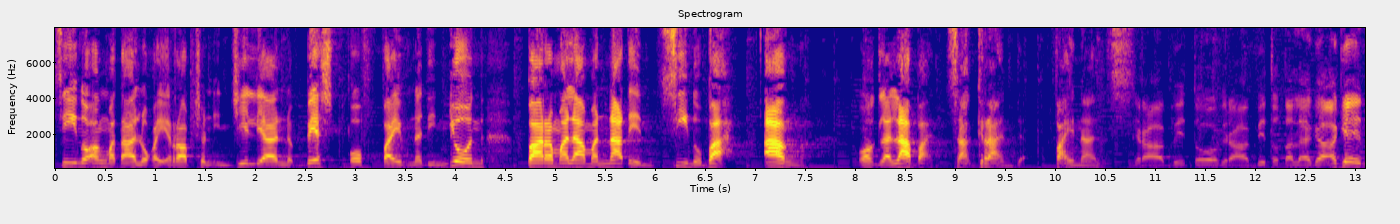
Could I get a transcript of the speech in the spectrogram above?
sino ang matalo kay Eruption in Jillian. Best of 5 na din yun para malaman natin sino ba ang maglalaban sa Grand Finals. Grabe to, grabe to talaga. Again,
